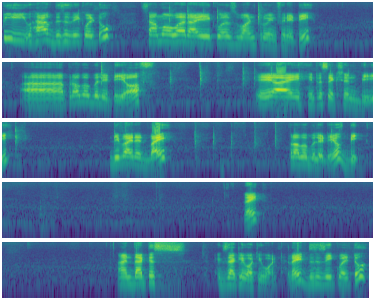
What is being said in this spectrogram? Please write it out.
P you have this is equal to sum over i equals 1 through infinity uh, probability of a i intersection B divided by probability of B right and that is exactly what you want right? This is equal to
